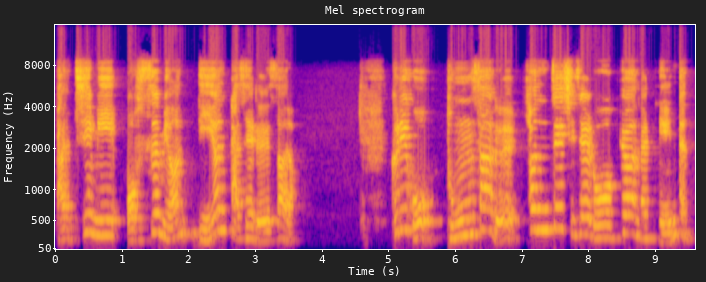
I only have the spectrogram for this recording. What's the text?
받침이 없으면 니은 타세를 써요. 그리고 동사를 현재 시제로 표현할 때에는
